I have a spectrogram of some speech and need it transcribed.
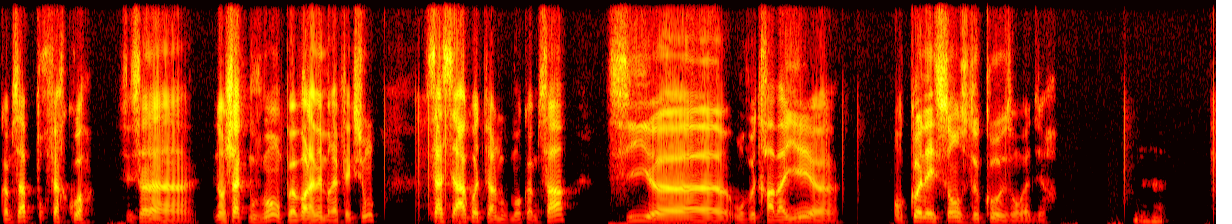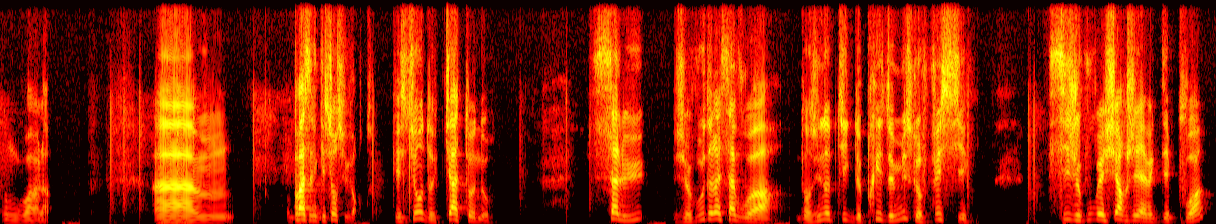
comme ça pour faire quoi? C'est ça. Dans chaque mouvement, on peut avoir la même réflexion ça sert à quoi de faire le mouvement comme ça si euh, on veut travailler euh, en connaissance de cause, on va dire? Mhm. Donc voilà. Euh, on passe à une question suivante. Question de Katono. Salut, je voudrais savoir, dans une optique de prise de muscle au fessier, si je pouvais charger avec des poids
